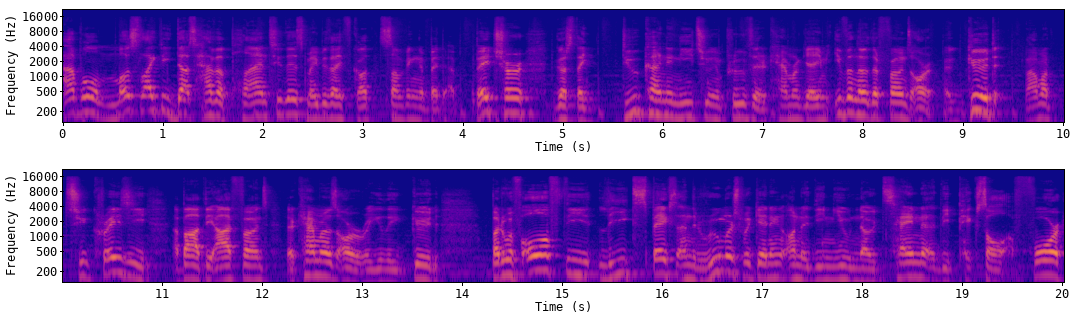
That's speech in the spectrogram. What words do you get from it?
Apple most likely does have a plan to this. Maybe they've got something a bit better because they do kind of need to improve their camera game. Even though their phones are good, I'm not too crazy about the iPhones. Their cameras are really good. But with all of the leaked specs and the rumors we're getting on the new Note 10, the Pixel 4,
